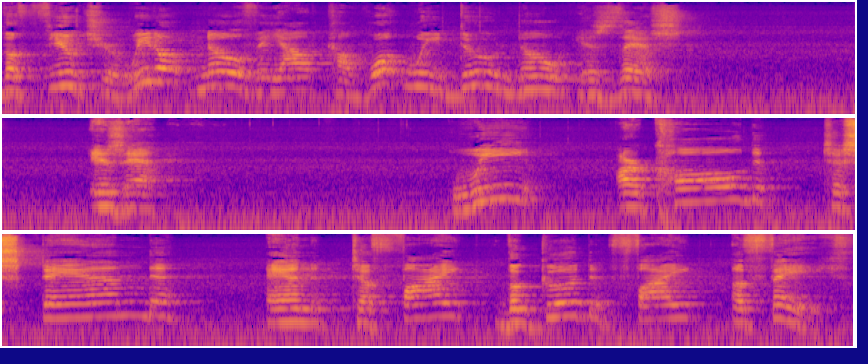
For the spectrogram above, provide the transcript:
the future. We don't know the outcome. What we do know is this is that we are called to stand and to fight the good fight of faith.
